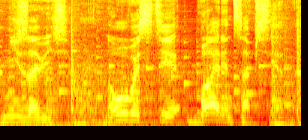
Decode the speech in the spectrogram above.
Независимые новости. Барин обседный.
